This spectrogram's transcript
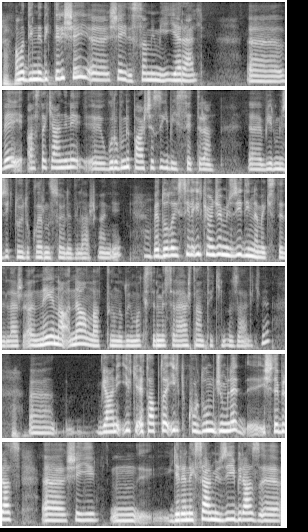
Hı hı. Ama dinledikleri şey e, şeydi, samimi, yerel e, ve aslında kendini e, grubun bir parçası gibi hissettiren bir müzik duyduklarını söylediler. Hani hı hı. ve dolayısıyla ilk önce müziği dinlemek istediler. Neye ne anlattığını duymak istedi mesela Ertan Tekin özellikle. Hı hı. Yani ilk etapta ilk kurduğum cümle e, işte biraz e, şeyi geleneksel müziği biraz e,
